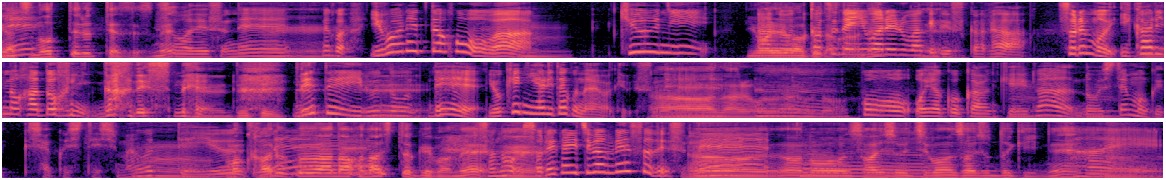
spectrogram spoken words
が募ってるってやつですね。そうですね。なんか言われた方は急に、あの突然言われるわけですから。それも怒りの波動がですね、出て出ているので、余計にやりたくないわけですね。あなるほどなるほど。こう親子関係がどうしてもぐしゃくしてしまうっていう、まあ、軽くあの話しとけばねその、それが一番ベストですね。あの最初一番最初の時にね、はい、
